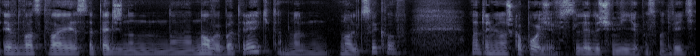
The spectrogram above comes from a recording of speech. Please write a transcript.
F22S, опять же, на, на новой батарейке, там на 0 циклов. Но это немножко позже, в следующем видео посмотрите.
